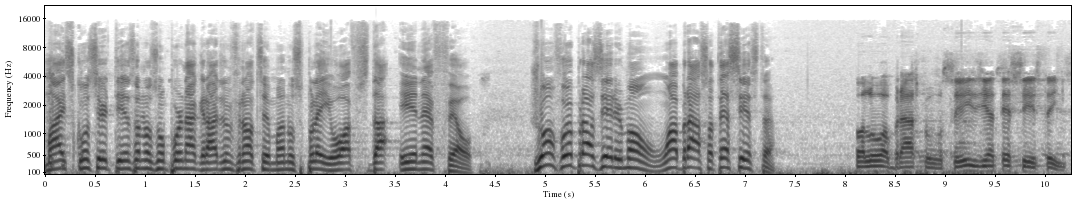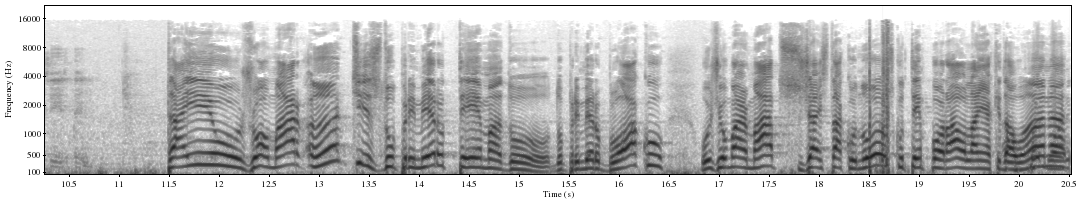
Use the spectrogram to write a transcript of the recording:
mas com certeza nós vamos pôr na grade no final de semana os playoffs da NFL. João, foi um prazer, irmão. Um abraço, até sexta. Falou, abraço para vocês e até sexta aí. Tá aí o João Marcos. Antes do primeiro tema do, do primeiro bloco, o Gilmar Matos já está conosco, temporal lá em Aquidauana.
